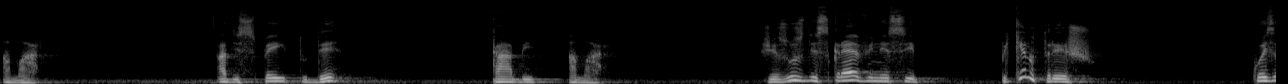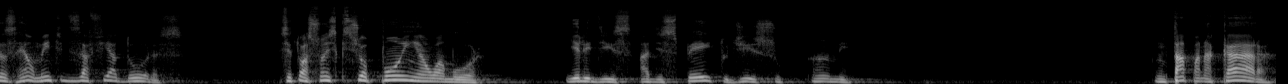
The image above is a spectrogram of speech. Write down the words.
amar. A despeito de, cabe amar. Jesus descreve nesse pequeno trecho coisas realmente desafiadoras, situações que se opõem ao amor. E ele diz: a despeito disso, ame. Um tapa na cara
